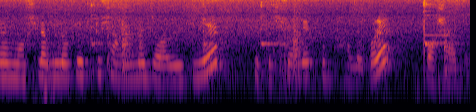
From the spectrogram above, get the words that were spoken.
এবার মশলাগুলোকে একটু সামান্য জল দিয়ে পেঁপের সঙ্গে খুব ভালো করে কষাবো।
